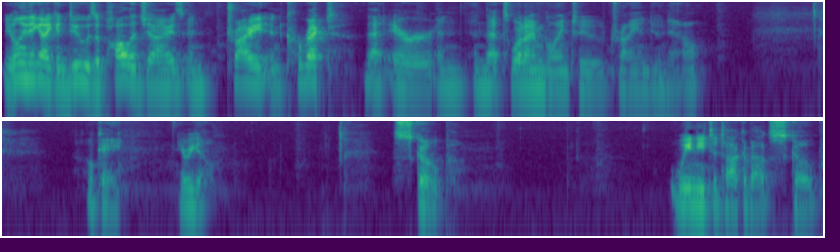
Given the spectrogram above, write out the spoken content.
The only thing I can do is apologize and try and correct that error, and, and that's what I'm going to try and do now. Okay, here we go. Scope. We need to talk about scope.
